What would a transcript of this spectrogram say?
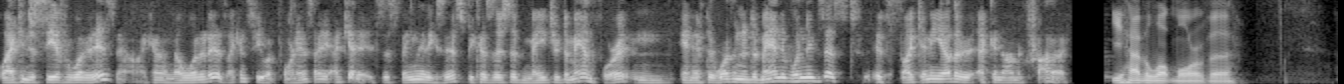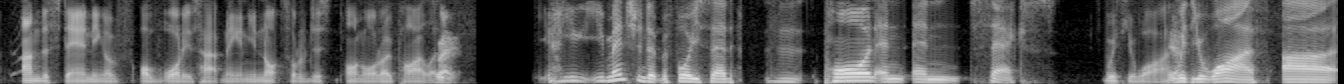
well, I can just see it for what it is now. I kind of know what it is. I can see what porn is. I, I get it. It's this thing that exists because there's a major demand for it, and and if there wasn't a demand, it wouldn't exist. It's like any other economic product. you have a lot more of a understanding of of what is happening, and you're not sort of just on autopilot. Right. You you mentioned it before. You said th- porn and and sex With your wife. with your wife are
